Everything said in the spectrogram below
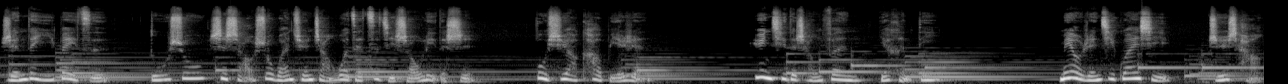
人的一辈子，读书是少数完全掌握在自己手里的事，不需要靠别人。运气的成分也很低，没有人际关系、职场、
